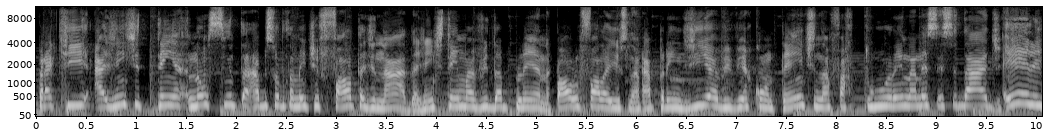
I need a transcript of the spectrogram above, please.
para que a gente tenha, não sinta absolutamente falta de nada, a gente tenha uma vida plena. Paulo fala isso, né? Aprendi a viver contente na fartura e na necessidade. Ele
